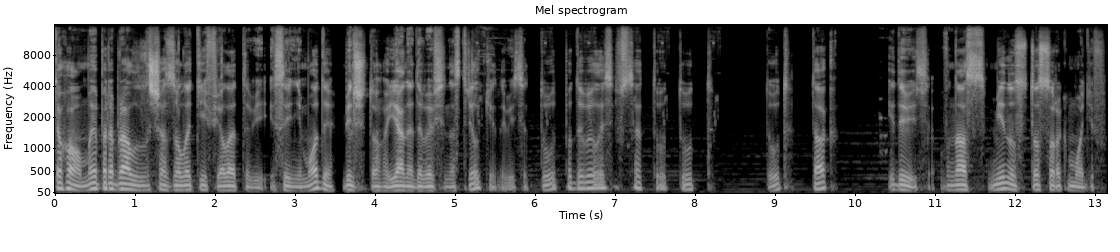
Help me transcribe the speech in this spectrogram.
Того, ми перебрали лише золоті, фіолетові і сині моди. Більше того, я не дивився на стрілки. Дивіться, тут подивилися все, тут, тут, тут, так. І дивіться, в нас мінус 140 модів.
